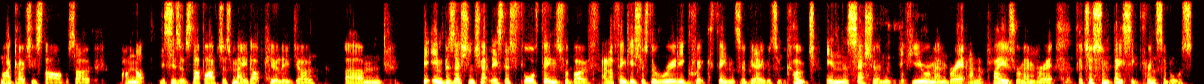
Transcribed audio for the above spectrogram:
my coaching style. So I'm not. This isn't stuff I've just made up purely, Joe. Um, the in possession checklist, there's four things for both. And I think it's just a really quick thing to be able to coach in the session if you remember it and the players remember it for just some basic principles.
